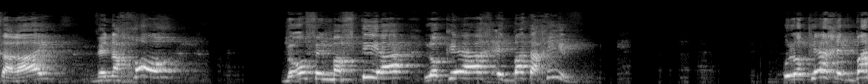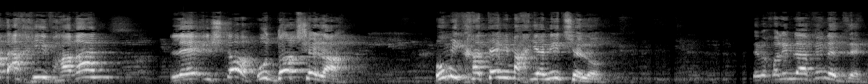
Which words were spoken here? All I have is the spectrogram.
שרי ונחור באופן מפתיע לוקח את בת אחיו. הוא לוקח את בת אחיו הרן לאשתו, הוא דוד שלה. הוא מתחתן עם אחיינית שלו. אתם יכולים להבין את זה.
